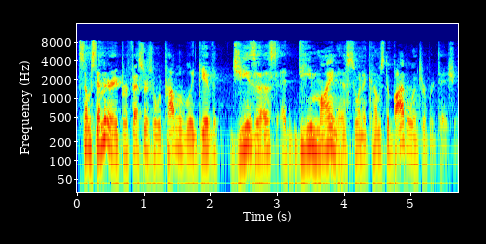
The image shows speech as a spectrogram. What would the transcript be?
Some seminary professors would probably give Jesus a D minus when it comes to Bible interpretation.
